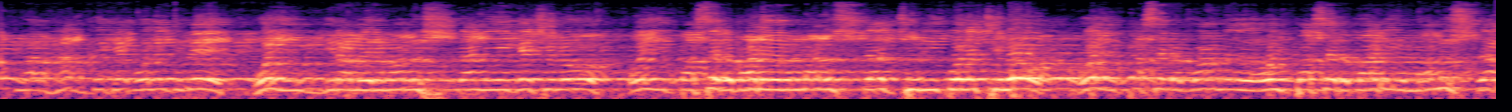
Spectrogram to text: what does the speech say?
আপনার হাত থেকে বলে দিবে ওই গ্রামের মানুষটা নিয়ে গেছিল, ওই পাশের বাড়ির মানুষটা চুরি করেছিল, ওই পাশের ওই পাশের বাড়ির মানুষটা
